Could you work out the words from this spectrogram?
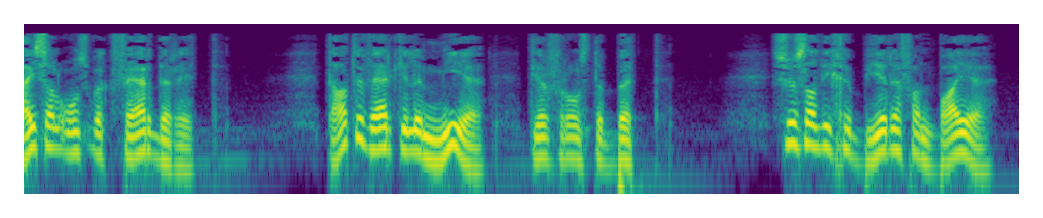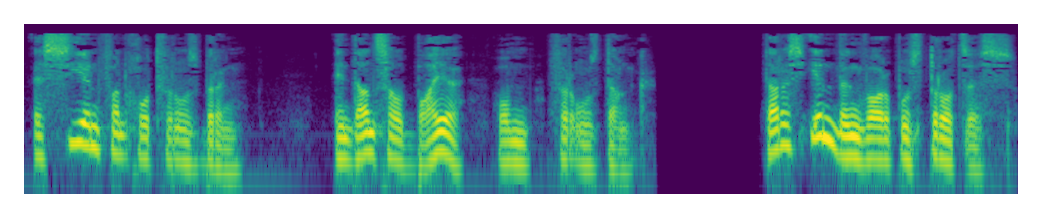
Hy sal ons ook verder red. Daartoe werk julle mee deur vir ons te bid. So sal die gebede van baie 'n seën van God vir ons bring en dan sal baie hom vir ons dank. Daar is een ding waarop ons trots is.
